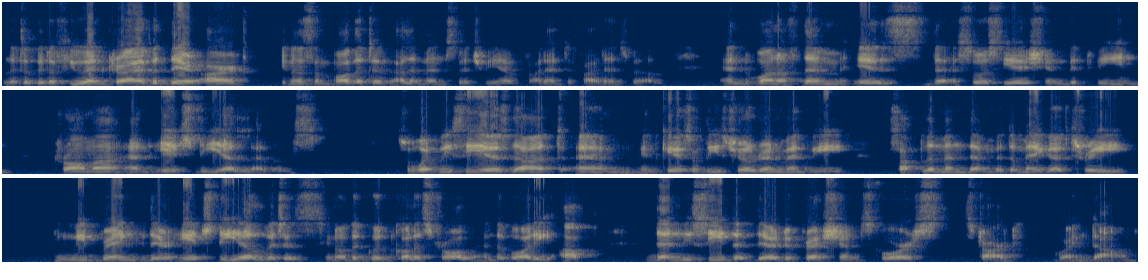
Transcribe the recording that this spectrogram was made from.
a little bit of hue and cry, but there are, you know, some positive elements which we have identified as well. And one of them is the association between trauma and HDL levels. So what we see is that um, in case of these children, when we supplement them with omega 3, we bring their HDL, which is you know the good cholesterol in the body, up, then we see that their depression scores start going down.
